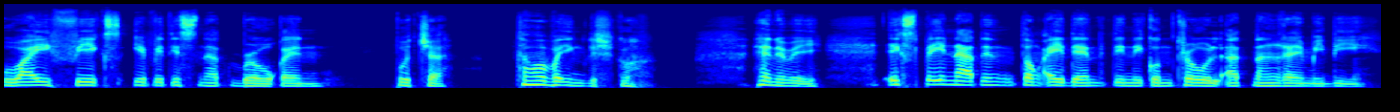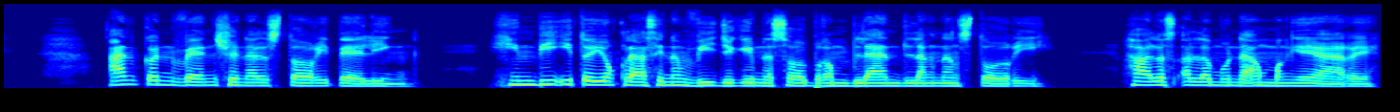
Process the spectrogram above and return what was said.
why fix if it is not broken? Putya, tama ba English ko? Anyway, explain natin itong identity ni Control at ng Remedy. Unconventional storytelling. Hindi ito yung klase ng video game na sobrang bland lang ng story. Halos alam mo na ang mangyayari.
